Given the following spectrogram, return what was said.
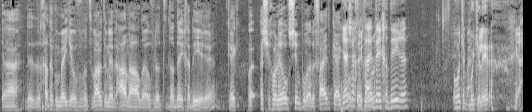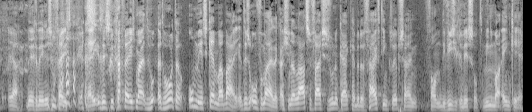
ja, dat gaat ook een beetje over wat Wouter net aanhaalde over dat, dat degraderen. Kijk, als je gewoon heel simpel naar de feiten kijkt... Jij zegt altijd degraderen. Hoort erbij. Moet je leren. Ja. Ja, degraderen is een feest. Nee, het is natuurlijk geen feest, maar het, ho- het hoort er onmiskenbaar bij. Het is onvermijdelijk. Als je naar de laatste vijf seizoenen kijkt, hebben er 15 clubs zijn van divisie gewisseld. Minimaal één keer.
